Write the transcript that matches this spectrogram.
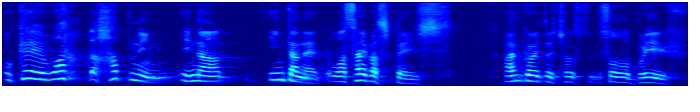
Okay, what happening in uh, internet or cyberspace? I'm going to just sort of brief.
